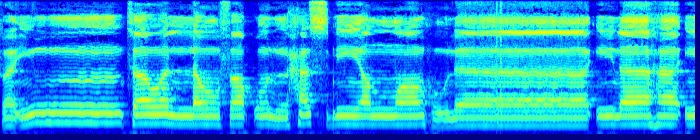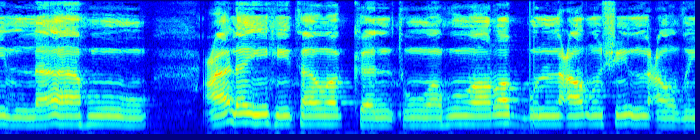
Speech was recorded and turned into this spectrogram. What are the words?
فان تولوا فقل حسبي الله لا اله الا هو عليه توكلت وهو رب العرش العظيم.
